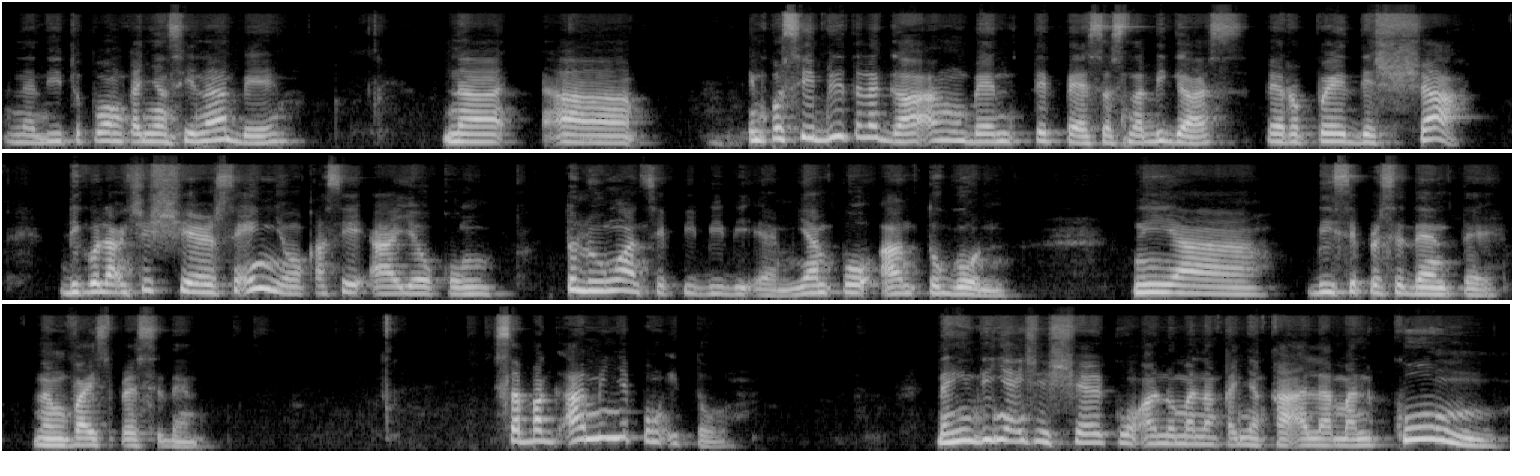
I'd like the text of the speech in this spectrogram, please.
nandito po ang kanyang sinabi, na ah, imposible talaga ang 20 pesos na bigas, pero pwede siya. Di ko lang share sa inyo kasi ayaw kong tulungan si PBBM. Yan po ang tugon ni ah, Vice Presidente ng Vice President. Sa pag-amin niya pong ito, na hindi niya isi-share kung ano man ang kanyang kaalaman, kung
